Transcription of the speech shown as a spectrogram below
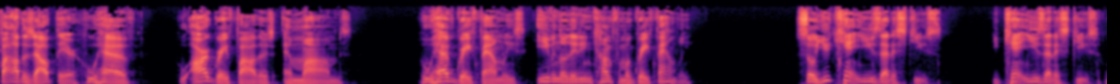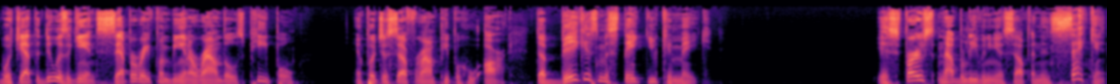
fathers out there who have who are great fathers and moms who have great families even though they didn't come from a great family. So you can't use that excuse. You can't use that excuse. What you have to do is again, separate from being around those people and put yourself around people who are. The biggest mistake you can make is first not believing in yourself, and then second,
